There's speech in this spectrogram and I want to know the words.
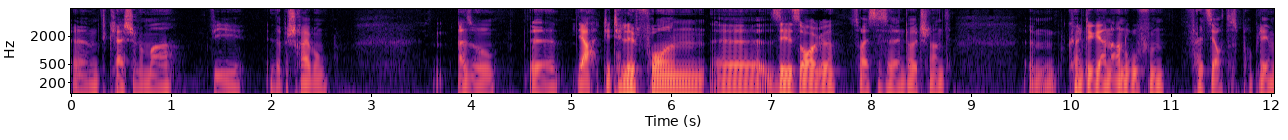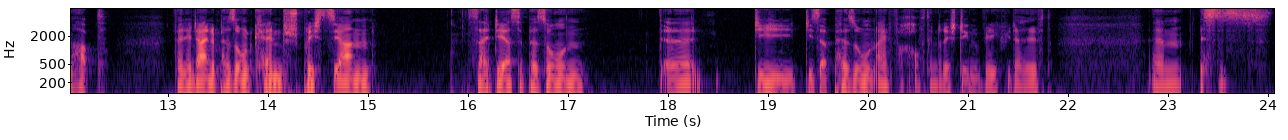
Ähm, die gleiche Nummer wie in der Beschreibung. Also, äh, ja, die Telefonseelsorge, äh, so heißt es ja in Deutschland, ähm, könnt ihr gerne anrufen, falls ihr auch das Problem habt. Wenn ihr da eine Person kennt, spricht sie an. Seid die erste Person, äh, die dieser Person einfach auf den richtigen Weg wieder hilft. Ähm, ist es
